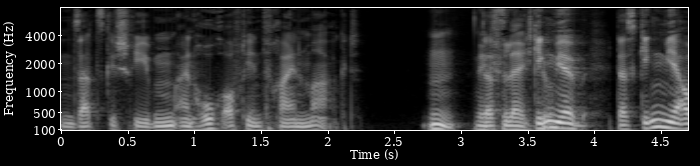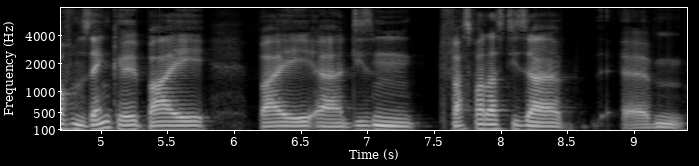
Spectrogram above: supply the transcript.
einen Satz geschrieben, ein Hoch auf den freien Markt. Hm, nicht Das schlecht. ging du. mir, das ging mir auf den Senkel bei, bei äh, diesem, was war das, dieser ähm,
